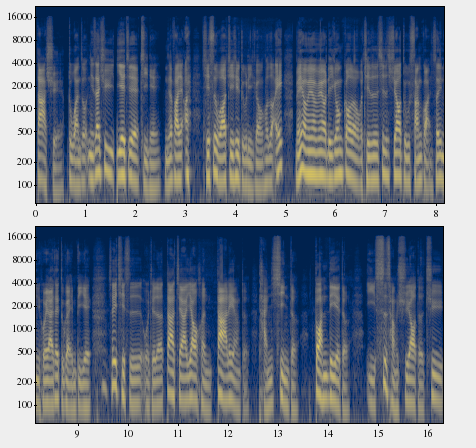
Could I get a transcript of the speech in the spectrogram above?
大学，读完之后你再去业界几年，你才发现，哎，其实我要继续读理工，或者说，哎，没有没有没有，理工够了，我其实是需要读商管，所以你回来再读个 MBA。所以其实我觉得大家要很大量的弹性的断裂的，以市场需要的去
